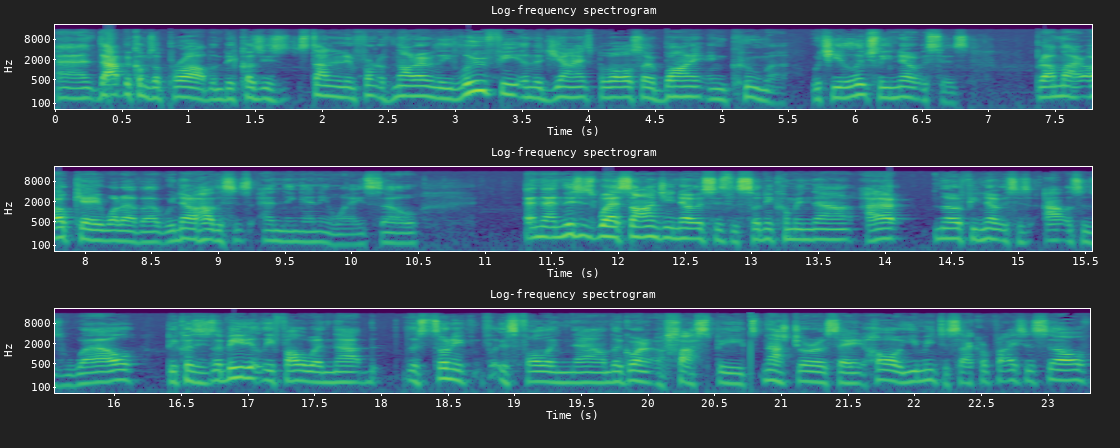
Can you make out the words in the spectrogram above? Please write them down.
and that becomes a problem because he's standing in front of not only Luffy and the Giants, but also Bonney and Kuma, which he literally notices. But I'm like, okay, whatever. We know how this is ending anyway. So, and then this is where Sanji notices the sunny coming down. I know if he notices Atlas as well, because he's immediately following that. The sun is falling down. They're going at a fast speed. Nusjuro is saying, "Oh, you mean to sacrifice yourself?"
